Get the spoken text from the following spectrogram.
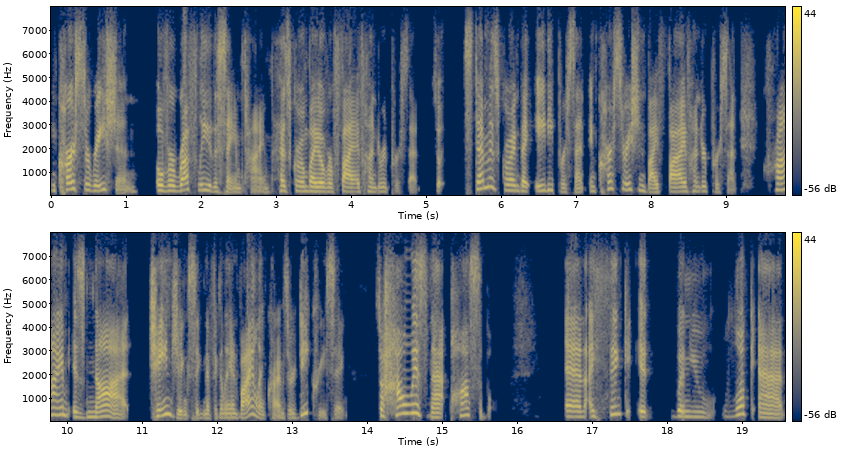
Incarceration over roughly the same time has grown by over 500%. So STEM is growing by 80%, incarceration by 500%. Crime is not changing significantly, and violent crimes are decreasing. So, how is that possible? And I think it, when you look at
